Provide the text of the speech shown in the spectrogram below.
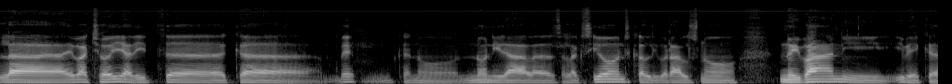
la Eva Choi ha dit eh, que, bé, que no, no anirà a les eleccions, que els liberals no, no hi van i, i bé, que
